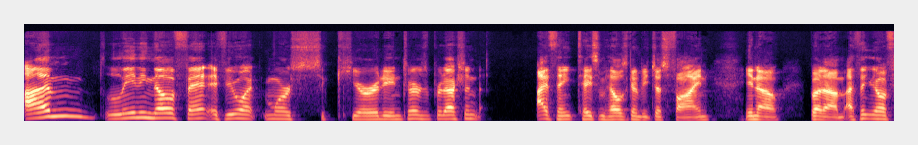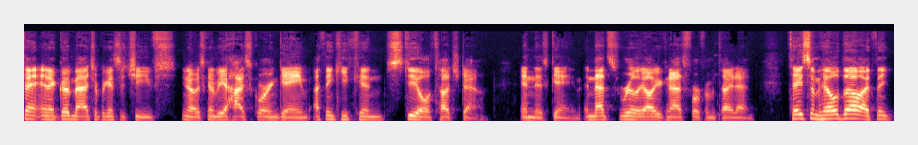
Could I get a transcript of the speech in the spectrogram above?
I'm leaning Noah Fant. If you want more security in terms of production, I think Taysom Hill is going to be just fine, you know. But um, I think Noah Fant in a good matchup against the Chiefs, you know, it's going to be a high scoring game. I think he can steal a touchdown in this game. And that's really all you can ask for from a tight end. Taysom Hill, though, I think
